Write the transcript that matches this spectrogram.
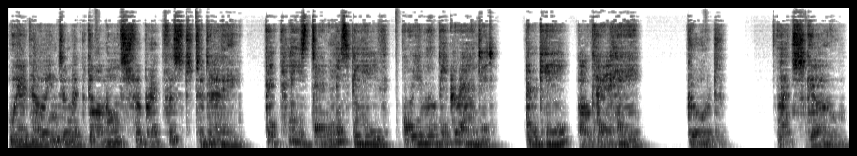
We're going to McDonald's for breakfast today. But please don't misbehave, or you will be grounded. Okay? Okay. Okay. Good. Let's go.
